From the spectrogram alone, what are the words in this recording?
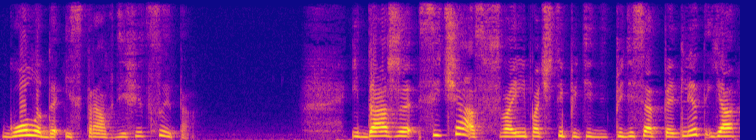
голода и страх дефицита – и даже сейчас, в свои почти 55 лет, я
